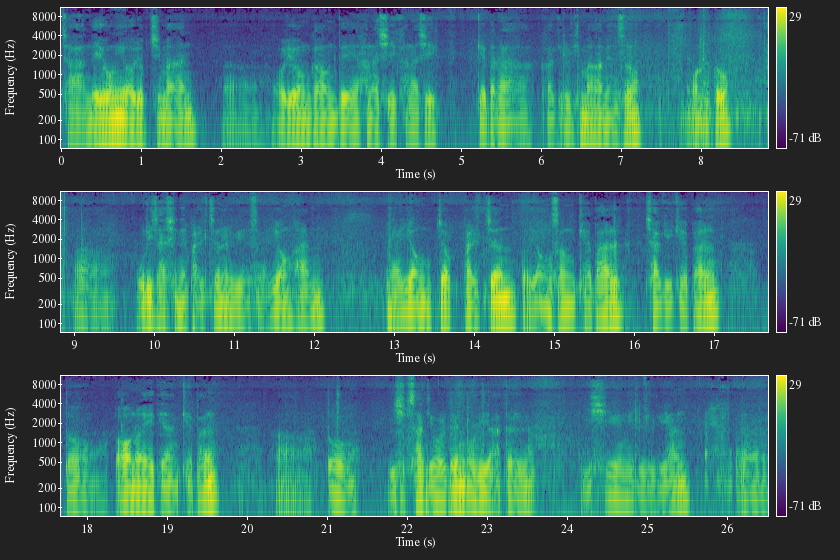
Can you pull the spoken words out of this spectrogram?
자, 내용이 어렵지만 어, 어려운 가운데 하나씩 하나씩 깨달아 가기를 희망하면서 오늘도 어, 우리 자신의 발전을 위해서 영한 어, 영적 발전, 또 영성 개발, 자기 개발, 또 언어에 대한 개발, 어, 또 24개월 된 우리 아들 이시은이를 위한 어,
